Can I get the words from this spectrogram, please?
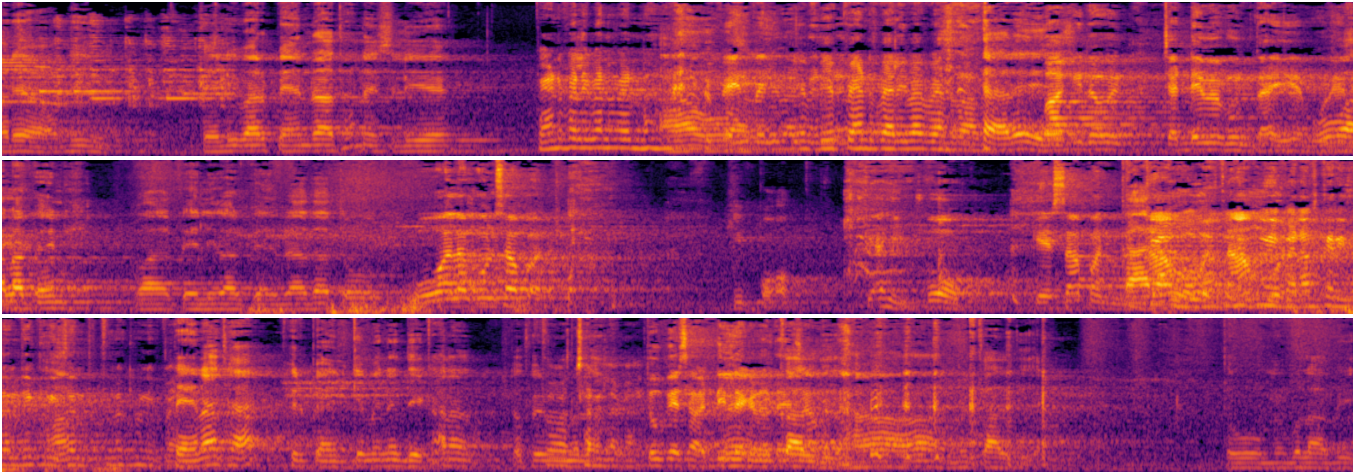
अरे अभी पहली बार पहन रहा था ना इसलिए पैंट पहली बार पहन रहा हाँ। पैंट पहली बार ये- पैंट पहली बार पहन रहा था। अरे। बाकी तो चड्डे में घूमता है ये वो वाला पैंट पहली बार पहन रहा था तो। वो वाला कौन सा पर? हिप हॉप क्या हिप हॉप कैसा पन क्या क्या नाम बोल नाम क्यों नहीं बोल पहना उसका रीजन देख रीजन तूने क्यों नहीं पहना? पहना था फिर पहन के मैंने देखा ना तो फिर तो अच्छा नहीं लगा। तू कैसा हड्डी लग रहा निकाल था दिया। ऐसा? हाँ हाँ निकाल दिया। तो मैं बोला अभी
